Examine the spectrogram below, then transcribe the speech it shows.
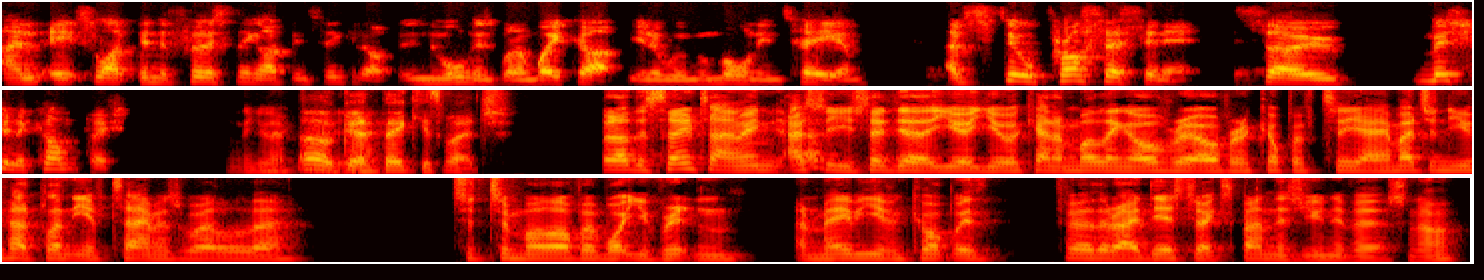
and it's like been the first thing I've been thinking of in the mornings when I wake up. You know, with my morning tea, I'm I'm still processing it. So mission accomplished. Exactly, oh, good. Yeah. Thank you so much. But at the same time, I mean, actually, you said uh, you you were kind of mulling over it over a cup of tea. I imagine you've had plenty of time as well uh, to to mull over what you've written and maybe even come up with further ideas to expand this universe. No?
